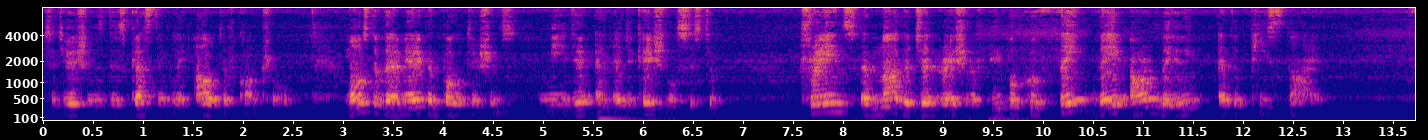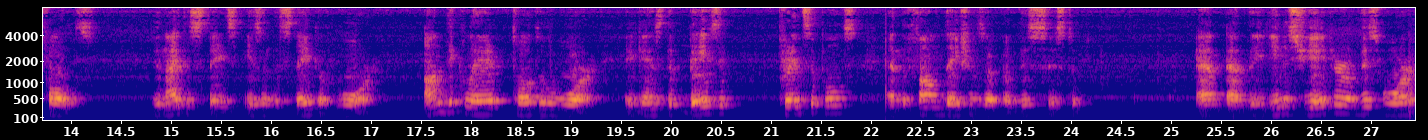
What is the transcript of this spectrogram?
Situation is disgustingly out of control. Most of the American politicians, media, and educational system trains another generation of people who think they are living at a peacetime. False. The United States is in the state of war, undeclared total war against the basic principles and the foundations of, of this system. And, and the initiator of this war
